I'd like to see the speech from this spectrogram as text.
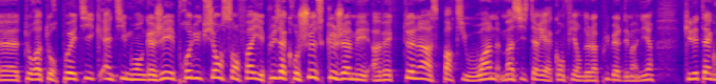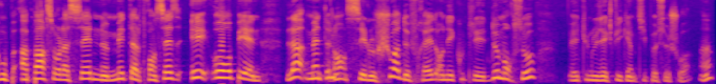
euh, tour à tour poétique, intime ou engagé, et production sans faille et plus accrocheuse que jamais. Avec Tenace Party One, Massisteria confirme de la plus belle des manières qu'il est un groupe à part sur la scène métal française et européenne. Là, maintenant, c'est le choix de Fred. On écoute les deux morceaux et tu nous expliques un petit peu ce choix. Hein?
